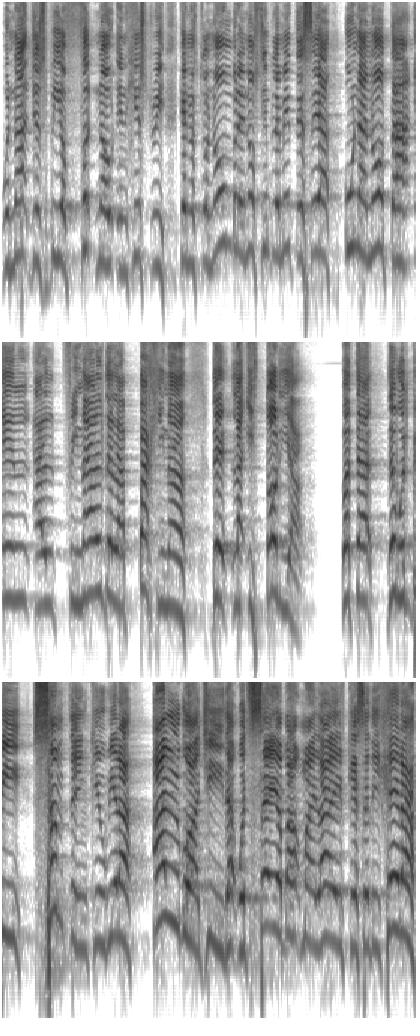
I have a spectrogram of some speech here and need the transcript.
would not just be a footnote in history, que nuestro nombre no simplemente sea una nota en al final de la página de la historia, but that there would be something que hubiera algo allí that would say about my life, que se dijera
